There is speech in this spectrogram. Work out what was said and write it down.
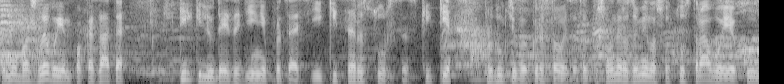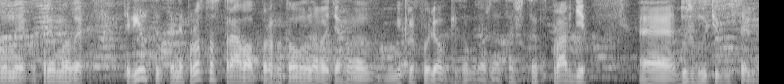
Тому важливо їм показати, скільки людей задіяні в процесі, які це ресурси, скільки продуктів використовується. Тобто, що вони розуміли, що ту страву, яку вони отримали в тарілці, це не просто страва приготовлена, витягнена з мікрохвильовки заморожена. Це ж це справді е, дуже великі зусилля.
